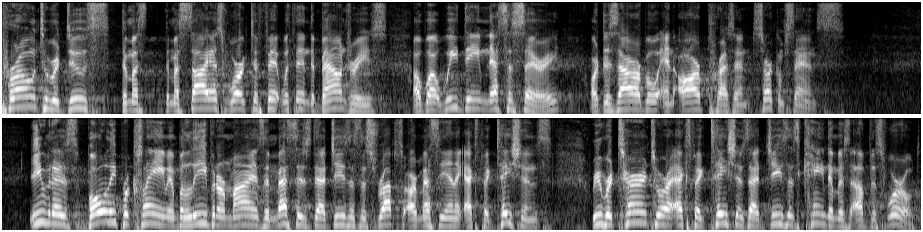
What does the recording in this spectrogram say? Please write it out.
prone to reduce the, the Messiah's work to fit within the boundaries of what we deem necessary or desirable in our present circumstance. Even as boldly proclaim and believe in our minds the message that Jesus disrupts our messianic expectations, we return to our expectations that Jesus' kingdom is of this world.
